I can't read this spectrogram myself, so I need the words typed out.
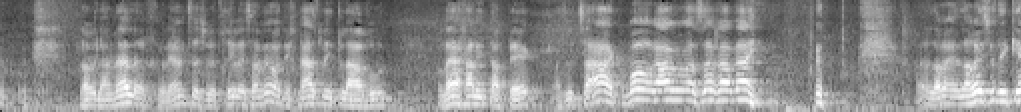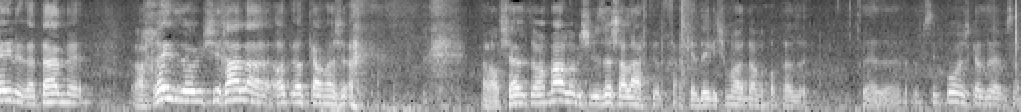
דוד המלך, באמצע שהוא התחיל לספר, הוא נכנס להתלהבות. הוא לא יכל להתאפק, אז הוא צעק, כמו רב. לא רואה סודי כאלה, נתן... ואחרי זה הוא המשיך הלאה, עוד, עוד כמה שעות. אבל שם טוב אמר לו, בשביל זה שלחתי אותך, כדי לשמוע את החוק הזה. זה, זה, זה סיפור יש כזה, בסדר.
